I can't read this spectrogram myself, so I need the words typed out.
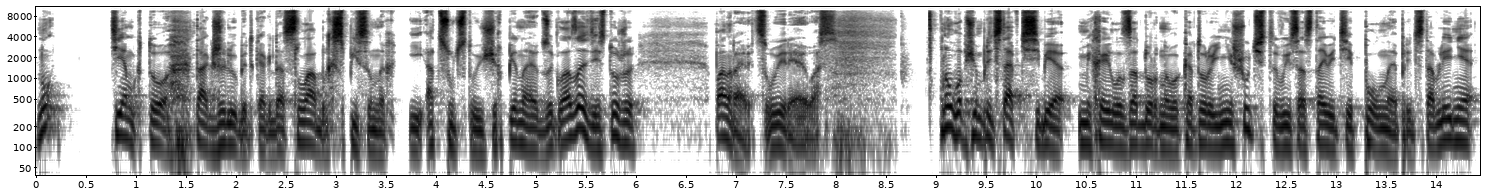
Ну, тем, кто также любит, когда слабых, списанных и отсутствующих пинают за глаза, здесь тоже понравится, уверяю вас. Ну, в общем, представьте себе Михаила Задорнова, который не шутит, и вы составите полное представление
